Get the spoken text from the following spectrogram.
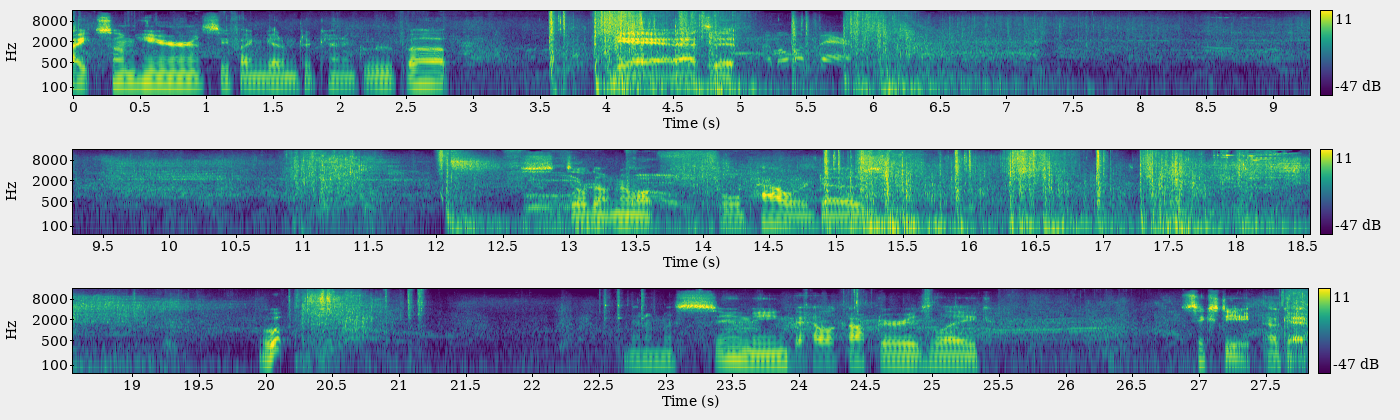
Kite some here. See if I can get them to kind of group up. Yeah, that's it. I'm almost there. Still don't know what full power does. Whoop. And I'm assuming the helicopter is like 68. Okay.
